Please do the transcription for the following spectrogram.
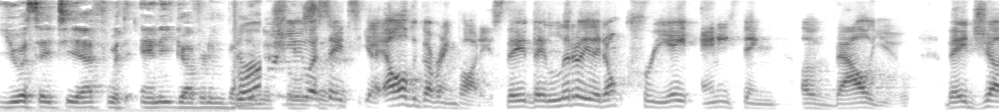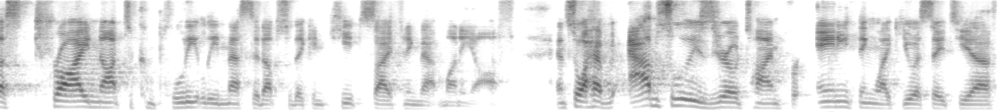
USATF with any governing body. USATF, yeah, all the governing bodies. They they literally they don't create anything of value. They just try not to completely mess it up so they can keep siphoning that money off. And so I have absolutely zero time for anything like USATF,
